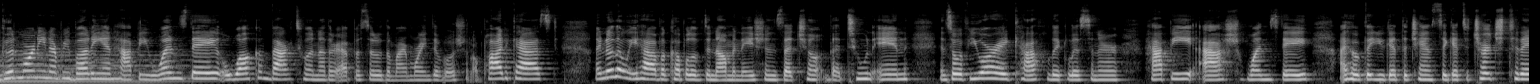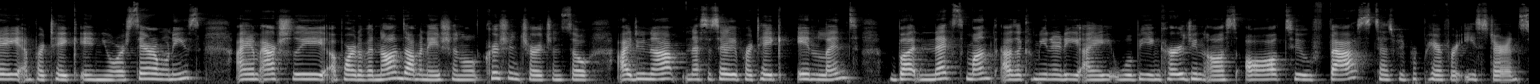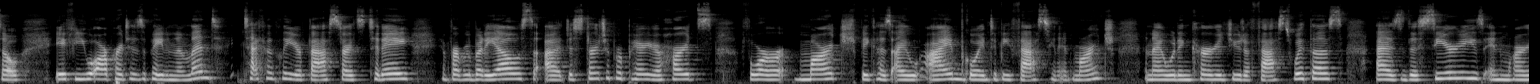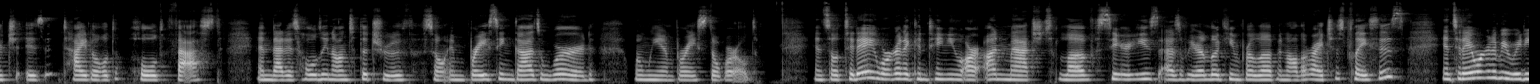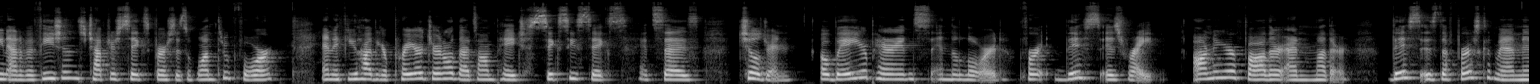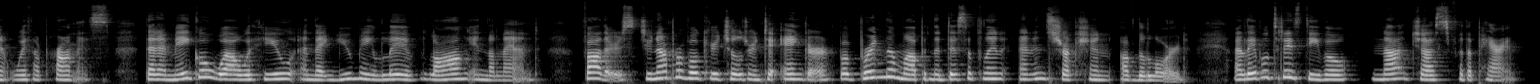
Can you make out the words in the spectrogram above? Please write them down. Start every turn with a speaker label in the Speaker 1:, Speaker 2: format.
Speaker 1: Good morning, everybody, and happy Wednesday. Welcome back to another episode of the My Morning Devotional Podcast. I know that we have a couple of denominations that, that tune in, and so if you are a Catholic listener, happy Ash Wednesday. I hope that you get the chance to get to church today and partake in your ceremonies. I am actually a part of a non denominational Christian church, and so I do not necessarily partake in Lent, but next month, as a community, I will be encouraging us all to fast as we prepare for Easter. And so, if you are participating in Lent, technically your fast starts today. And for everybody else, uh, just start to prepare your hearts for March because I I'm going to be fasting in March, and I would encourage you to fast with us as the series in March is titled "Hold Fast," and that is holding on to the truth. So embracing God's word when we embrace the world. And so today we're going to continue our unmatched love series as we are looking for love in all the righteous places. And today we're going to be reading out of Ephesians chapter 6 verses 1 through 4. And if you have your prayer journal that's on page 66, it says, "Children, obey your parents in the Lord, for this is right. Honor your father and mother." This is the first commandment with a promise, that it may go well with you and that you may live long in the land. Fathers, do not provoke your children to anger, but bring them up in the discipline and instruction of the Lord. I labeled today's Devo not just for the parent.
